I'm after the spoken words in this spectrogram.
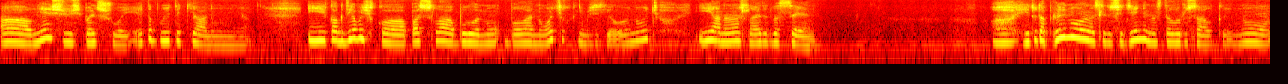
а у меня еще есть большой. Это будет океаном у меня. И как девочка пошла, было, ну, была ночь, как-нибудь сделаю ночь, и она нашла этот бассейн. И туда прыгнула, на следующий день она стала русалкой. Но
